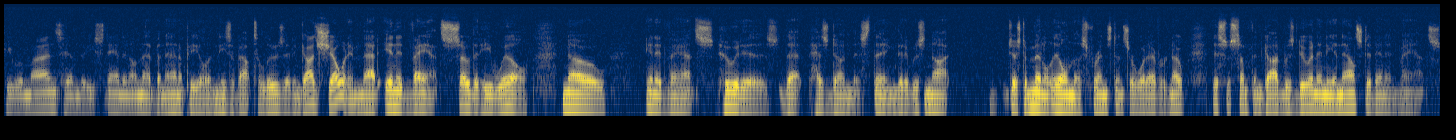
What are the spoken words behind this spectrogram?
he reminds him that he's standing on that banana peel and he's about to lose it. And God's showing him that in advance so that he will know in advance who it is that has done this thing, that it was not just a mental illness, for instance, or whatever. Nope, this was something God was doing, and He announced it in advance.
